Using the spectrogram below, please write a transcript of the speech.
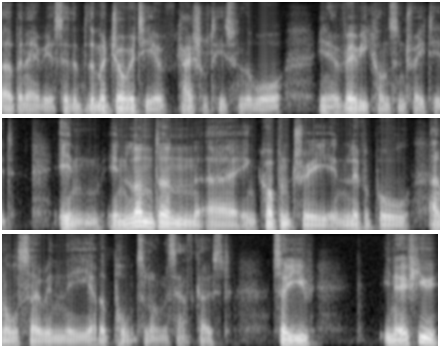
urban areas. So the, the majority of casualties from the war, you know, very concentrated in in London, uh, in Coventry, in Liverpool, and also in the uh, the ports along the south coast. So you you know, if you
